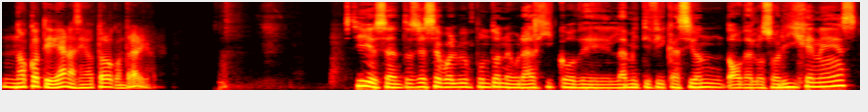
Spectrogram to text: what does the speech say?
no cotidiana, sino todo lo contrario. Sí, o sea, entonces ya se vuelve un punto neurálgico de la mitificación o de los orígenes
